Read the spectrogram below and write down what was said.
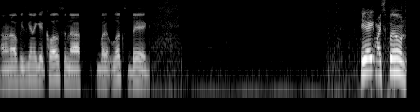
I don't know if he's gonna get close enough, but it looks big. He ate my spoon.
